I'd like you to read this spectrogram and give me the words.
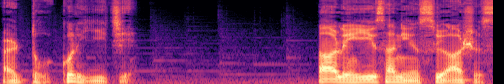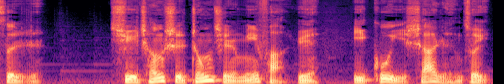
而躲过了一劫。二零一三年四月二十四日，许城市中级人民法院以故意杀人罪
